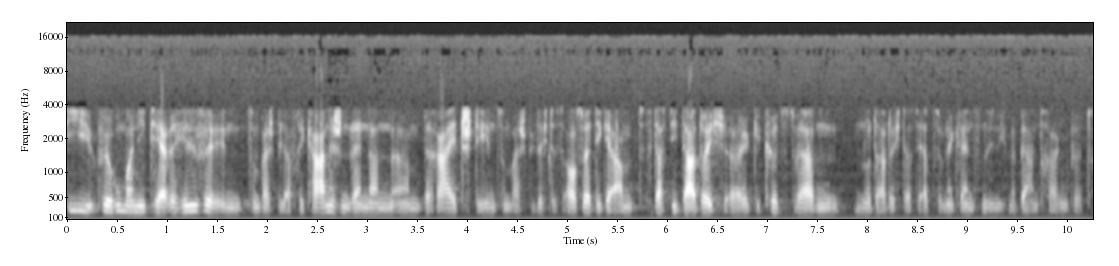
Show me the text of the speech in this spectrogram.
die für humanitäre Hilfe in zum Beispiel afrikanischen Ländern ähm, bereitstehen, zum Beispiel durch das Auswärtige Amt, dass die dadurch äh, gekürzt werden, nur dadurch, dass Ärzte ohne Grenzen sie nicht mehr beantragen wird.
